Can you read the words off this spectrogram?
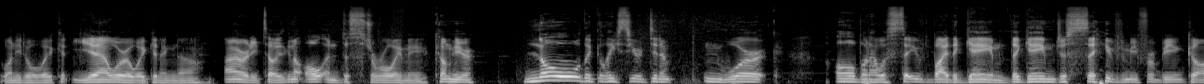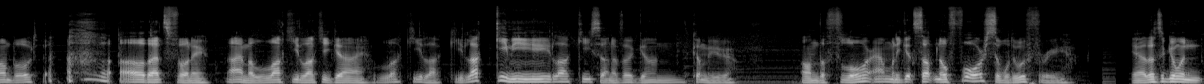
Do I need to awaken? Yeah, we're awakening now. I already tell he's gonna ult and destroy me. Come here. No, the glacier didn't work. Oh, but I was saved by the game. The game just saved me from being comboed. oh, that's funny. I'm a lucky, lucky guy. Lucky, lucky, lucky me. Lucky son of a gun. Come here. On the floor, and when he gets up, no four, so we'll do a free. Yeah, this is going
